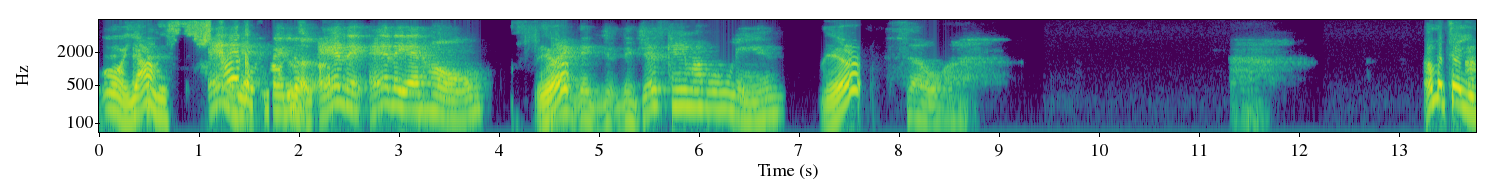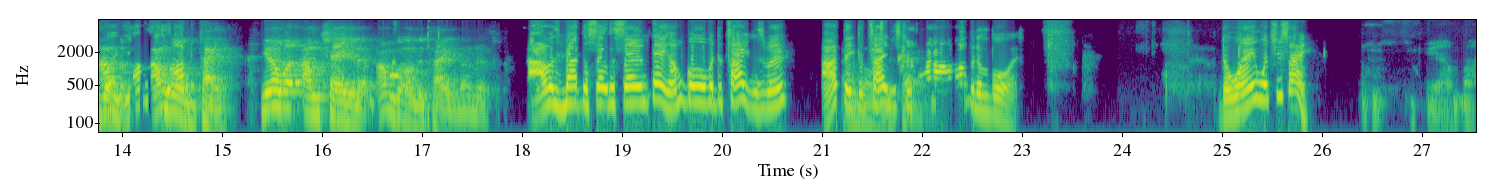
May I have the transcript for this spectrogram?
Boy, y'all is And they, hey, look, and they and they at home. Yeah, Right? They they just came off a win, yeah. so. uh, I'm gonna tell you I'm, what. y'all- I'm going to the Titans. You know what? I'm changing up. I'm going with the Titans on this. one. I was about to say the same thing. I'm going with the Titans, man. I think I'm the Titans the can run all over them boys. Dwayne, what you say? yeah. man.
